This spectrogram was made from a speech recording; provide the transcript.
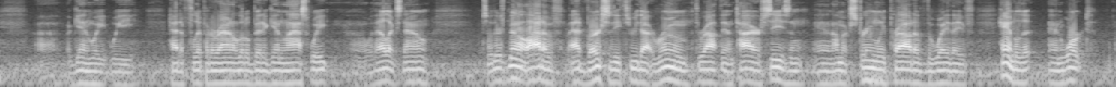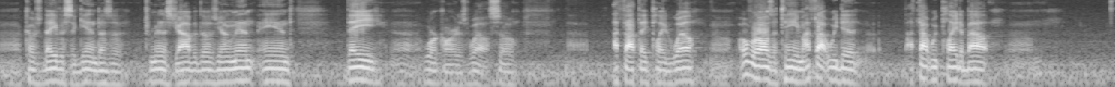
Again, we we had to flip it around a little bit again last week uh, with Alex down. So there's been a lot of adversity through that room throughout the entire season, and I'm extremely proud of the way they've handled it and worked. Uh, Coach Davis again does a tremendous job with those young men, and they uh, work hard as well. So uh, I thought they played well. Um, overall, as a team, I thought we did. I thought we played about. Um,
